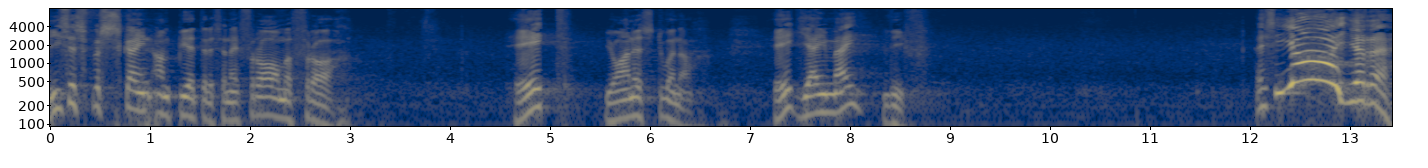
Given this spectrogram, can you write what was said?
Jesus verskyn aan Petrus en hy vra hom 'n vraag. Het Johannes 20. Het jy my lief? Hy sê ja, Here.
